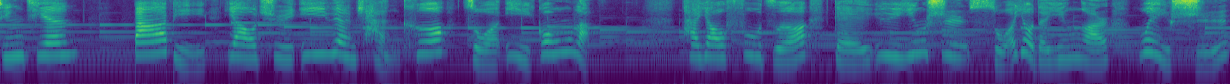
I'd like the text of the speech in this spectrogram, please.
今天，芭比要去医院产科做义工了。她要负责给育婴室所有的婴儿喂食、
